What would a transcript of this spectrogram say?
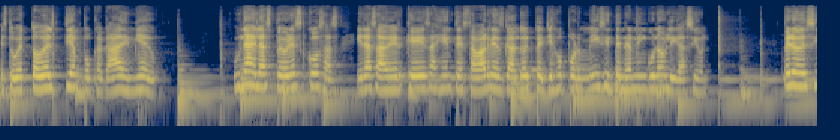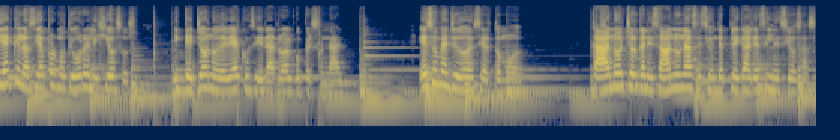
Estuve todo el tiempo cagada de miedo. Una de las peores cosas era saber que esa gente estaba arriesgando el pellejo por mí sin tener ninguna obligación pero decían que lo hacían por motivos religiosos y que yo no debía considerarlo algo personal. Eso me ayudó en cierto modo. Cada noche organizaban una sesión de plegarias silenciosas.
